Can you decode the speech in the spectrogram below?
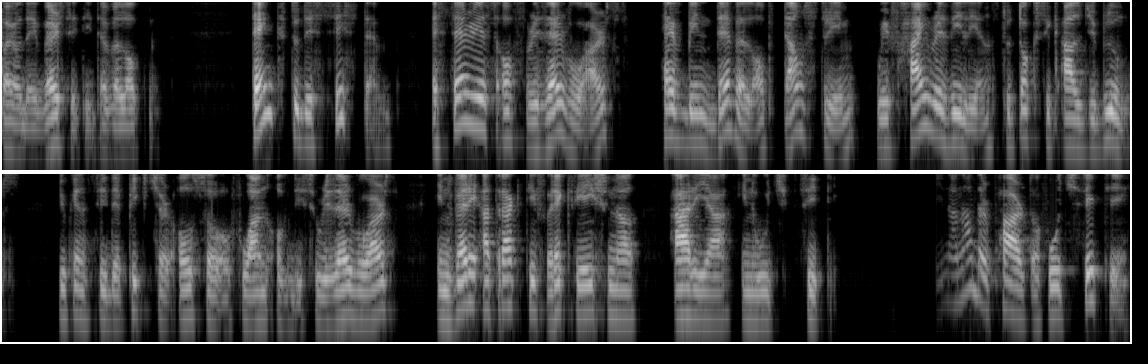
biodiversity development. Thanks to this system, a series of reservoirs have been developed downstream with high resilience to toxic algae blooms. You can see the picture also of one of these reservoirs in very attractive recreational area in Łódź city. In another part of Łódź city,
